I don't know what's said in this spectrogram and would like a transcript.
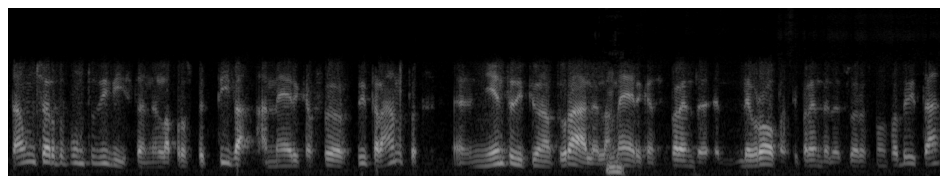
da un certo punto di vista, nella prospettiva America First di Trump, eh, niente di più naturale. Si prende, L'Europa si prende le sue responsabilità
